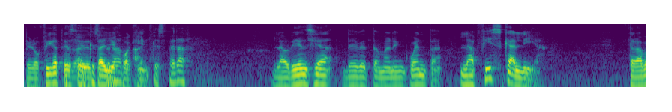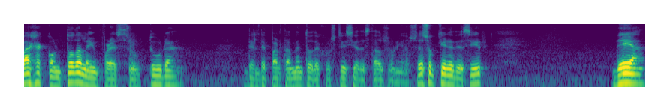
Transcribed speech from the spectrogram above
pero fíjate este detalle, Joaquín. Hay que esperar. La audiencia debe tomar en cuenta, la fiscalía trabaja con toda la infraestructura del Departamento de Justicia de Estados Unidos. Eso quiere decir DEA,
